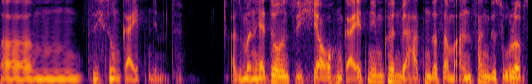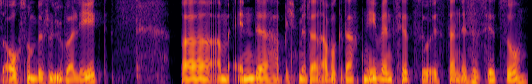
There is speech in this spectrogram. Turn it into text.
ähm, sich so ein Guide nimmt. Also man hätte uns sich ja auch einen Guide nehmen können. Wir hatten das am Anfang des Urlaubs auch so ein bisschen überlegt. Äh, am Ende habe ich mir dann aber gedacht, nee, wenn es jetzt so ist, dann ist es jetzt so.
